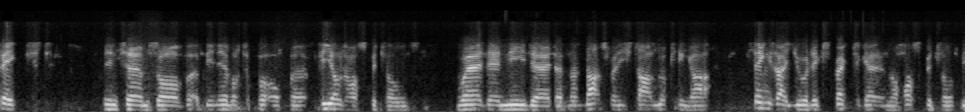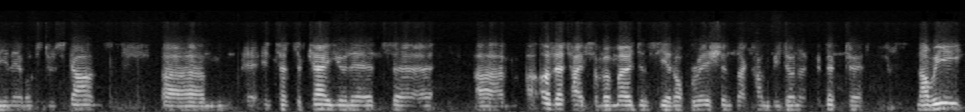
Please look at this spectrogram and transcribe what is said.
fixed in terms of being able to put up uh, field hospitals where they're needed, and that's when you start looking at things that you would expect to get in a hospital, being able to do scans, um, intensive care units, uh, um, other types of emergency and operations that can be done and conducted. Now, we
